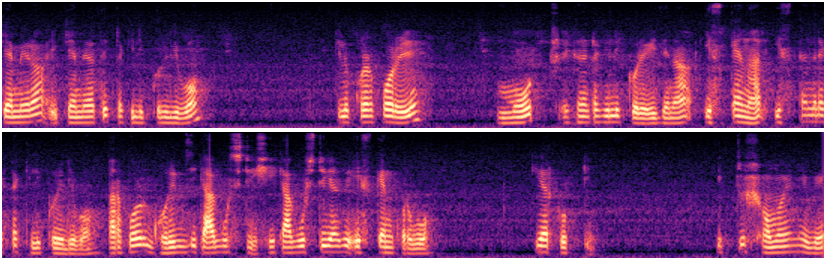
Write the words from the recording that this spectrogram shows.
ক্যামেরা, এই ক্যামেরাতে একটা ক্লিক করে দিব। ক্লিক করার পরে মোট এখানে একটা ক্লিক করে, এই যে না, স্ক্যানার স্ক্যানার একটা ক্লিক করে দিব। তারপর ঘড়ির যে কাগজটি, সেই কাগজটি আগে স্ক্যান করব। কিউআর কোডটি। একটু সময় নেবে।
